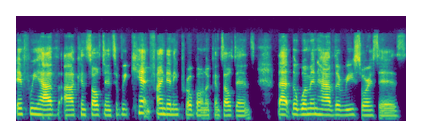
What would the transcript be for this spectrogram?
if we have uh, consultants, if we can't find any pro bono consultants, that the women have the resources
